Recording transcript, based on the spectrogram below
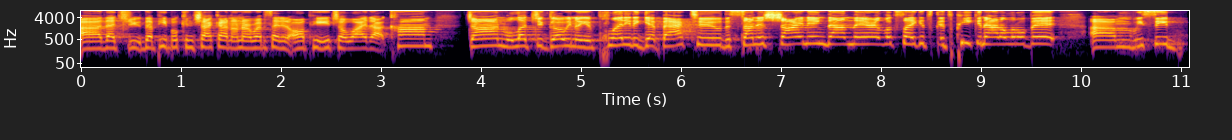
uh, that you that people can check out on our website at allphly.com. John, we'll let you go. We know you have plenty to get back to. The sun is shining down there. It looks like it's it's peeking out a little bit. Um, we see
